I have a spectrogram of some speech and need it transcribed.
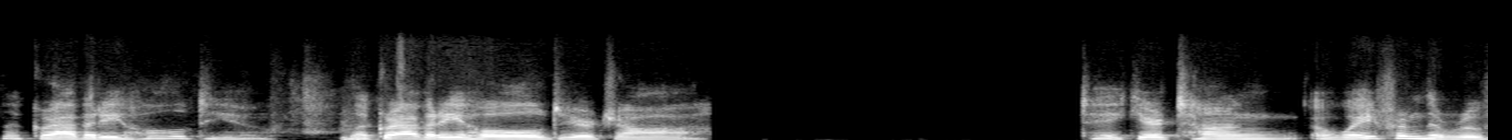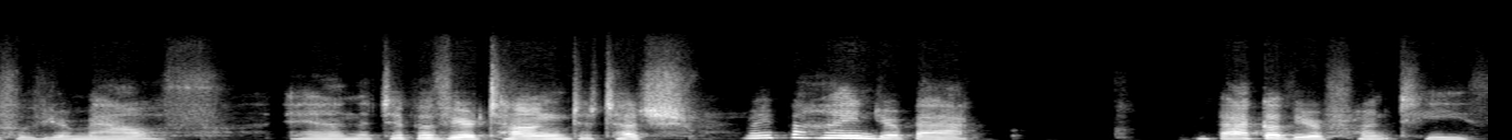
Let gravity hold you. Let gravity hold your jaw. Take your tongue away from the roof of your mouth and the tip of your tongue to touch right behind your back, back of your front teeth,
